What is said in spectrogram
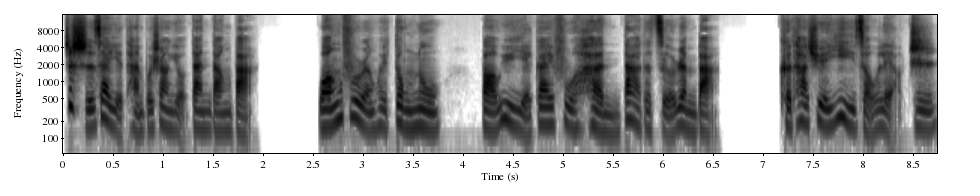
这实在也谈不上有担当吧。王夫人会动怒，宝玉也该负很大的责任吧，可他却一走了之。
